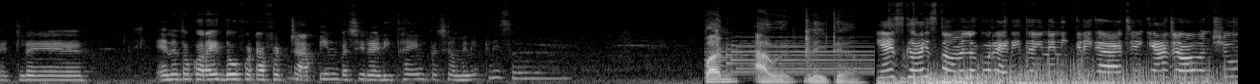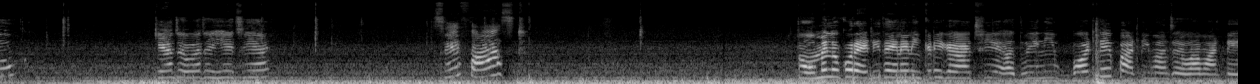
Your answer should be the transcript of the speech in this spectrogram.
એટલે એને તો કરાવી દઉં ફટાફટ ચાપીને, પછી રેડી થઈને, પછી અમે નીકળીશું. One hour later. Yes guys, તો લોકો રેડી થઈને નીકળી ગયા છે ક્યાં જવા વંશુ? ક્યાં જવા જઈએ છીએ? સે ફાસ્ટ તો અમે લોકો રેડી થઈને નીકળી ગયા છીએ અદ્વૈની બર્થડે પાર્ટીમાં જવા માટે.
